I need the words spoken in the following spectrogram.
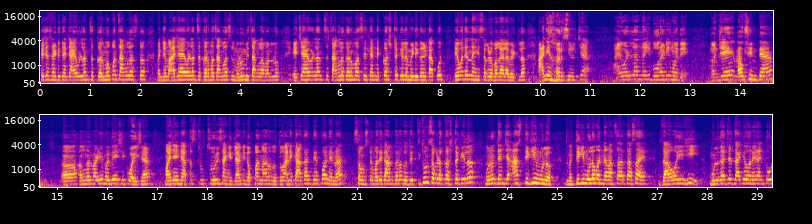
त्याच्यासाठी त्यांच्या आई वडिलांचं कर्म पण चांगलं असतं. म्हणजे माझ्या आई वडिलांचं कर्म चांगलं असेल म्हणून मी चांगला बनलो. याच्या आई वडिलांचं चांगलं कर्म असेल त्यांनी कष्ट केलं मेडिकल टाकून तेव्हा त्यांना हे सगळं बघायला भेटलं. आणि हर्षलच्या आई वडिलांनाही बोराडीमध्ये म्हणजे मावशीन त्या अंगणवाडीमध्ये शिकवायच्या. माझ्या आईने आता स्टोरी सांगितली. आम्ही गप्पा मारत होतो आणि काकां ते पण आहे ना संस्थेमध्ये काम करत होते. तिथून सगळं कष्ट केलं. म्हणून त्यांचे आज तिघी मुलं म्हणजे तिघी मुलं म्हणण्यामागचा अर्थ असा आहे जावई ही मुलगाच्या जागेवर आहे आणि तो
